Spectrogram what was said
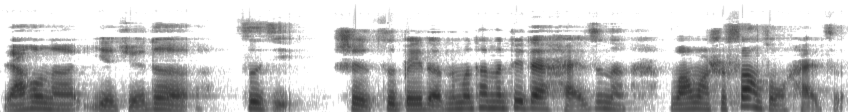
然后呢，也觉得自己是自卑的。那么他们对待孩子呢，往往是放纵孩子。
